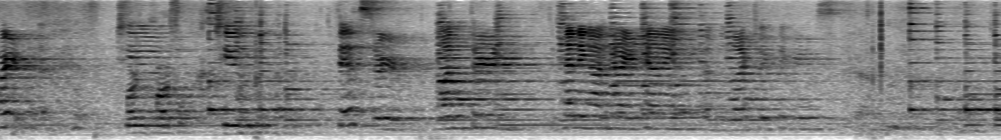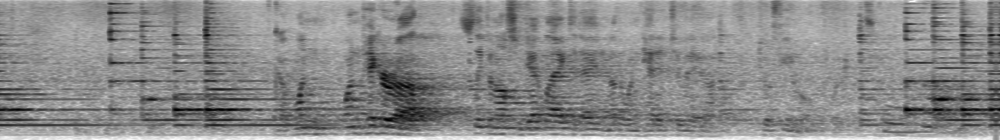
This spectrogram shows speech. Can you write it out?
part, two, two fifths or one third, depending on how you're counting, of the Black Twig Pickers. Got one, one picker, uh, sleeping off some jet lag today, and another one headed to a, uh, to a funeral. unfortunately.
